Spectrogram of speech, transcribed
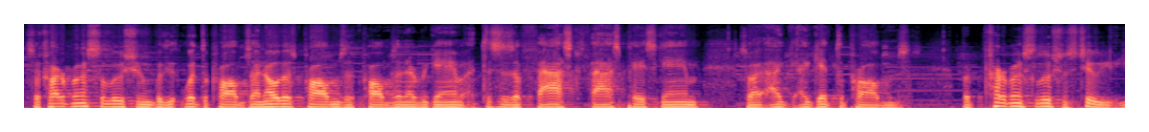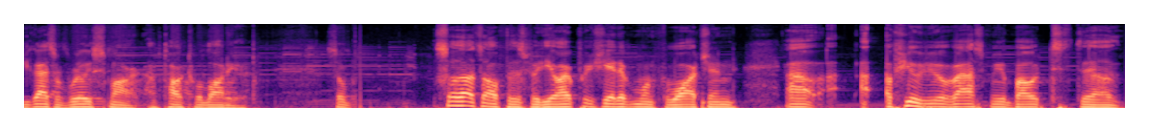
So try to bring a solution with, with the problems. I know there's problems. There's problems in every game. This is a fast, fast-paced game, so I, I, I get the problems. But try to bring solutions too. You, guys are really smart. I've talked to a lot of you. So so that's all for this video. I appreciate everyone for watching. Uh, a- few of you have asked me about the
